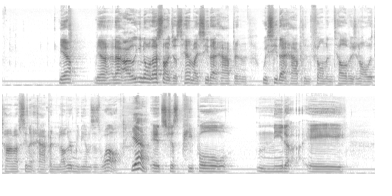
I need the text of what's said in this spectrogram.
Yeah, yeah. And I, you know, that's not just him. I see that happen. We see that happen in film and television all the time. I've seen it happen in other mediums as well. Yeah. it's just people need a. a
